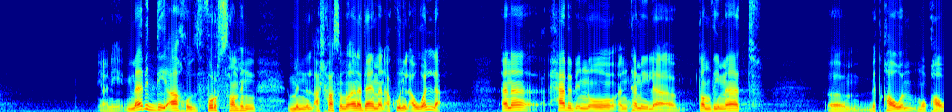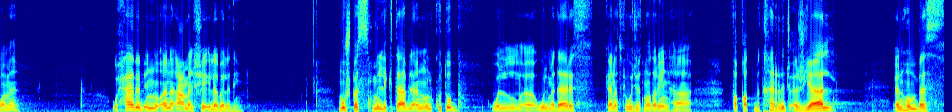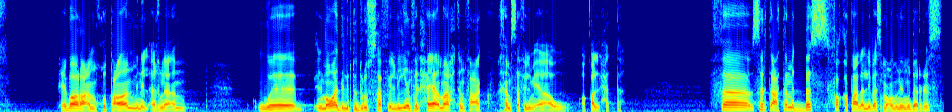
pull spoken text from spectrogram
يعني ما بدي آخذ فرصة من من الأشخاص إنه أنا دائما أكون الأول لا. أنا حابب إنه أنتمي لتنظيمات بتقاوم مقاومة. وحابب إنه أنا أعمل شيء لبلدي. مش بس من الكتاب لأنه الكتب والمدارس كانت في وجهة نظري إنها فقط بتخرج أجيال إنهم بس عبارة عن قطعان من الأغنام. والمواد اللي بتدرسها فعليا في الحياة ما راح تنفعك 5% أو أقل حتى. فصرت أعتمد بس فقط على اللي بسمعه من المدرس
